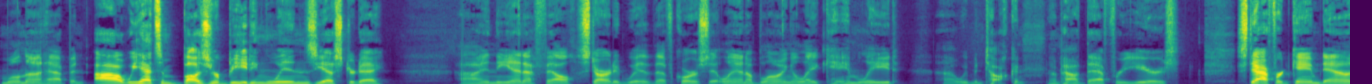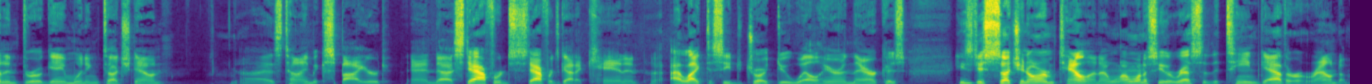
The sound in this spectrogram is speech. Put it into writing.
Will not happen. Uh, we had some buzzer beating wins yesterday uh, in the NFL. Started with, of course, Atlanta blowing a late game lead. Uh, we've been talking about that for years. Stafford came down and threw a game-winning touchdown uh, as time expired. And uh, Stafford, Stafford's got a cannon. I like to see Detroit do well here and there because he's just such an arm talent. I want to see the rest of the team gather around him.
